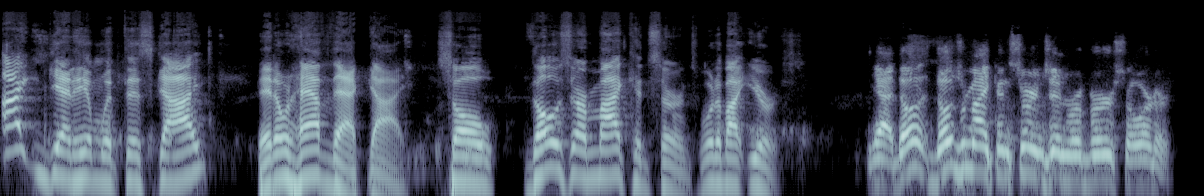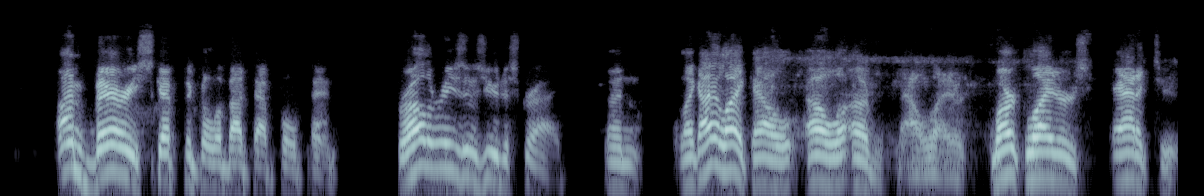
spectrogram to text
I can get him with this guy. They don't have that guy. So those are my concerns. What about yours? Yeah, those, those are my concerns in reverse order. I'm very skeptical about that bullpen for all the reasons you described. And like I like Al Al, uh, Al Leiter, Mark Leiter's attitude.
